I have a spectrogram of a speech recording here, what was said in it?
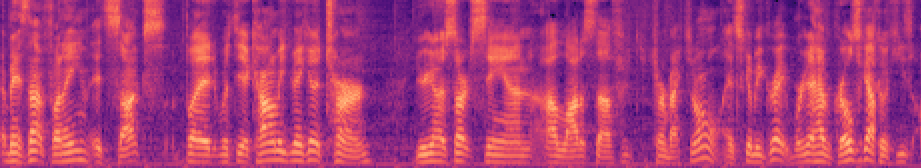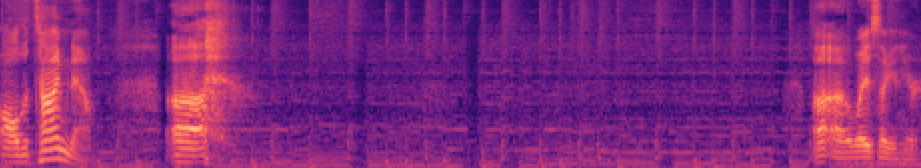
I mean, it's not funny. It sucks. But with the economy making a turn, you're gonna start seeing a lot of stuff turn back to normal. It's gonna be great. We're gonna have Girl Scout cookies all the time now. Uh, uh oh, wait a second here.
